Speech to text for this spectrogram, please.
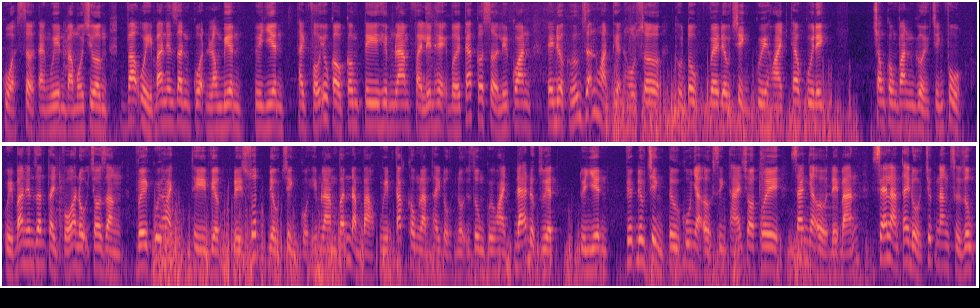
của Sở Tài nguyên và Môi trường và Ủy ban nhân dân quận Long Biên. Tuy nhiên, thành phố yêu cầu công ty Him Lam phải liên hệ với các cơ sở liên quan để được hướng dẫn hoàn thiện hồ sơ, thủ tục về điều chỉnh quy hoạch theo quy định. Trong công văn gửi chính phủ, Ủy ban nhân dân thành phố Hà Nội cho rằng về quy hoạch thì việc đề xuất điều chỉnh của Him Lam vẫn đảm bảo nguyên tắc không làm thay đổi nội dung quy hoạch đã được duyệt. Tuy nhiên, việc điều chỉnh từ khu nhà ở sinh thái cho thuê sang nhà ở để bán sẽ làm thay đổi chức năng sử dụng,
